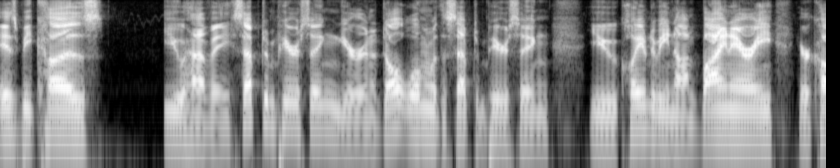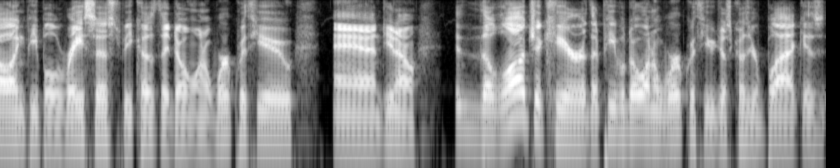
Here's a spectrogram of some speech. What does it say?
is because you have a septum piercing, you're an adult woman with a septum piercing, you claim to be non binary, you're calling people racist because they don't want to work with you, and, you know, the logic here that people don't want to work with you just because you're black is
